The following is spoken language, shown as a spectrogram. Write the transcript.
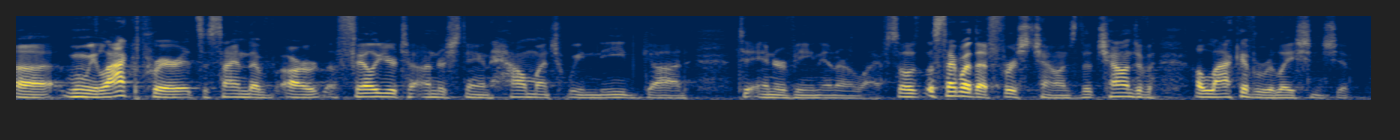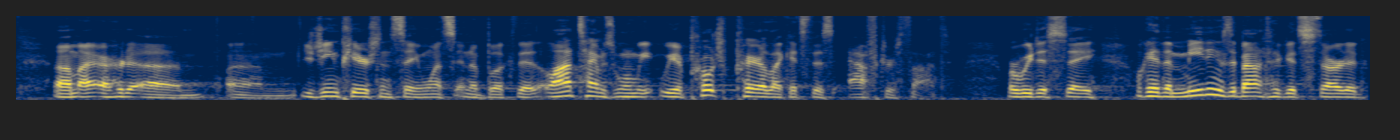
uh, when we lack prayer, it's a sign of our failure to understand how much we need God to intervene in our life. So let's talk about that first challenge the challenge of a lack of a relationship. Um, I heard um, um, Eugene Peterson say once in a book that a lot of times when we, we approach prayer like it's this afterthought, where we just say, okay, the meeting's about to get started.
